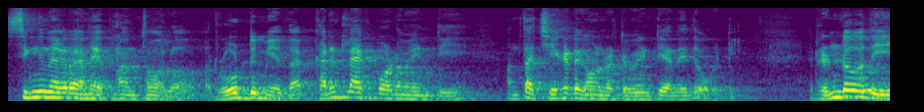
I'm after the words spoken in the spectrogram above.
సింగనగర్ అనే ప్రాంతంలో రోడ్డు మీద కరెంట్ లేకపోవడం ఏంటి? అంతా చీకటిగా ఉండటం ఏంటి అనేది ఒకటి. రెండవది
